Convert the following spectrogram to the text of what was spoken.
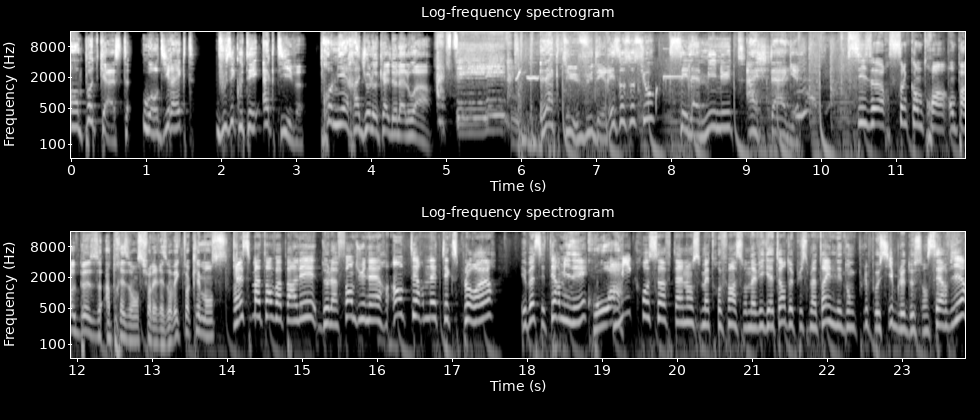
En podcast ou en direct, vous écoutez Active, première radio locale de la Loire. Active. L'actu vue des réseaux sociaux, c'est la minute hashtag. 6h53, on parle buzz à présent sur les réseaux avec toi Clémence. Et ce matin, on va parler de la fin d'une ère Internet Explorer. Et ben c'est terminé. Quoi? Microsoft annonce mettre fin à son navigateur depuis ce matin. Il n'est donc plus possible de s'en servir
